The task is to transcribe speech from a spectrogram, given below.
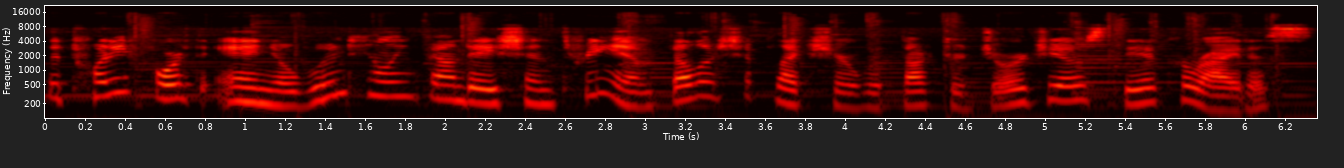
the 24th annual Wound Healing Foundation 3M Fellowship Lecture with Dr. Georgios Theocharidis,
